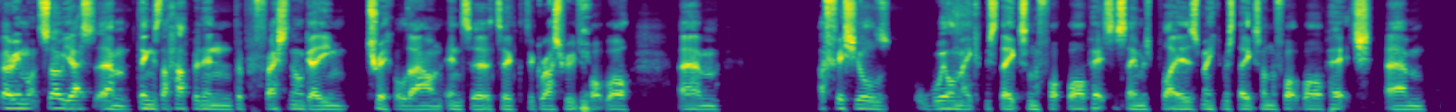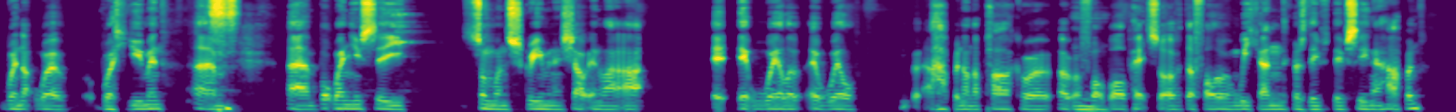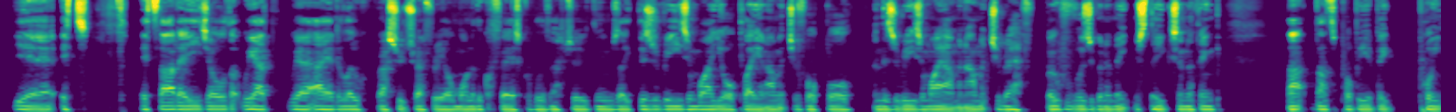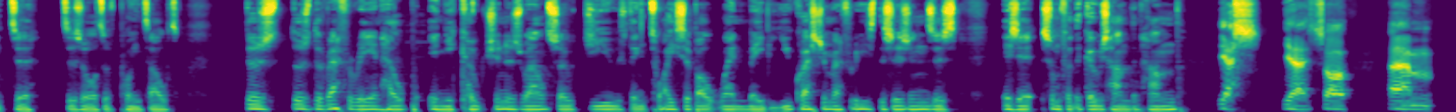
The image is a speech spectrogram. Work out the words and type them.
Very much so. Yes, um, things that happen in the professional game trickle down into to, to grassroots yeah. football. Um, officials will make mistakes on the football pitch, the same as players making mistakes on the football pitch. Um, we're not we're we're human. Um, um, but when you see someone screaming and shouting like that, it, it will it will happen on a park or a, or a Mm. football pitch sort of the following weekend because they've they've seen it happen. Yeah, it's it's that age old that we had. We had, I had a local grassroots referee on one of the first couple of episodes, and he was like, "There's a reason why you're playing amateur football, and there's a reason why I'm an amateur ref. Both of us are going to make mistakes, and I think that that's probably a big point to to sort of point out. Does does the refereeing help in your coaching as well? So do you think twice about when maybe you question referees' decisions? Is is it something that goes hand in hand? Yes. Yeah. So um,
